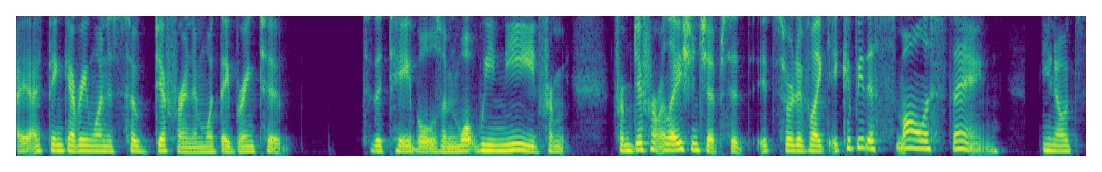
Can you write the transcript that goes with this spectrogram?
I, I think everyone is so different in what they bring to to the tables and what we need from from different relationships. It it's sort of like it could be the smallest thing. You know, it's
